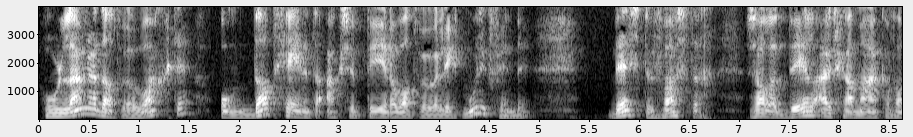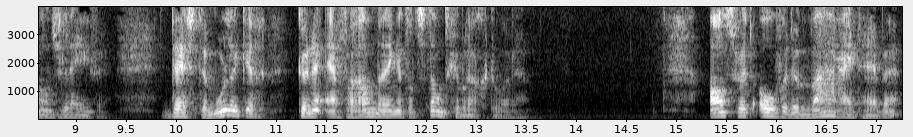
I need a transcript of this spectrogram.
Hoe langer dat we wachten om datgene te accepteren wat we wellicht moeilijk vinden, des te vaster zal het deel uit gaan maken van ons leven. Des te moeilijker kunnen er veranderingen tot stand gebracht worden. Als we het over de waarheid hebben,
